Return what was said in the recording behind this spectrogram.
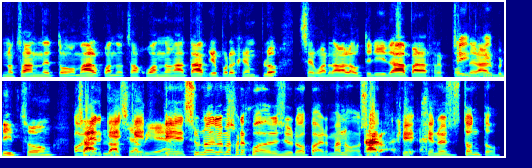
no estaban de todo mal. Cuando estás jugando en ataque, por ejemplo, se guardaba la utilidad para responder Sí, al Bridgestone. o sea, lo hacía que- bien. que es uno de los mejores jugadores de Europa, hermano. O sea, Claro, es que, que- que no es tonto.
